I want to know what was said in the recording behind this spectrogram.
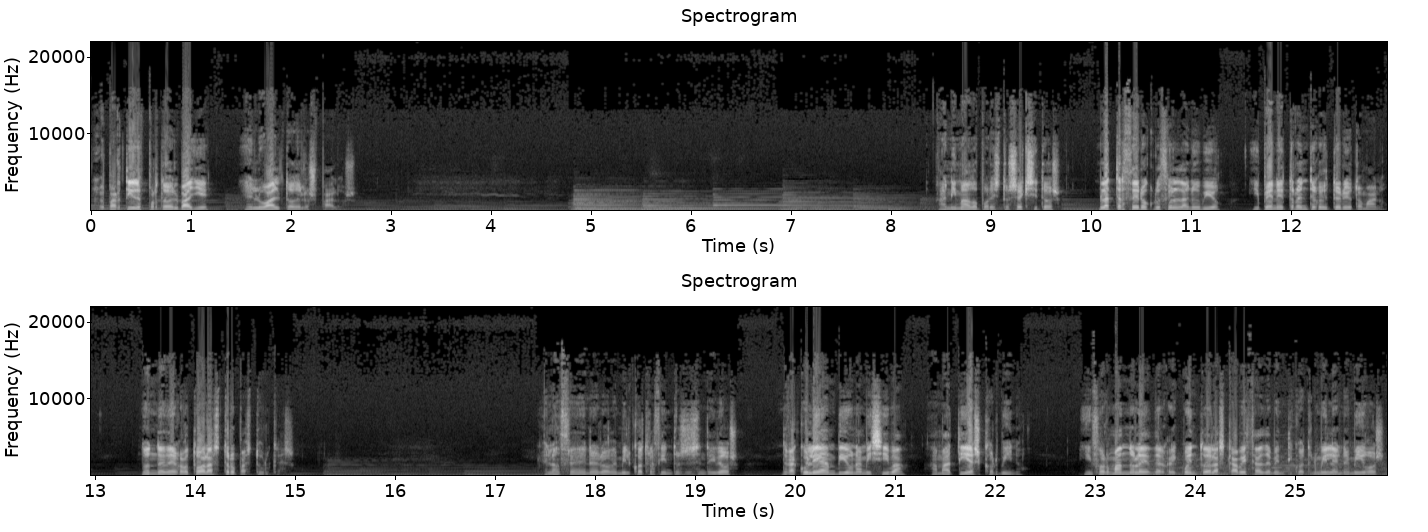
repartidos por todo el valle en lo alto de los palos. Animado por estos éxitos, Vlad III cruzó el Danubio y penetró en territorio otomano, donde derrotó a las tropas turcas. El 11 de enero de 1462, Draculea envió una misiva a Matías Corvino, informándole del recuento de las cabezas de 24.000 enemigos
